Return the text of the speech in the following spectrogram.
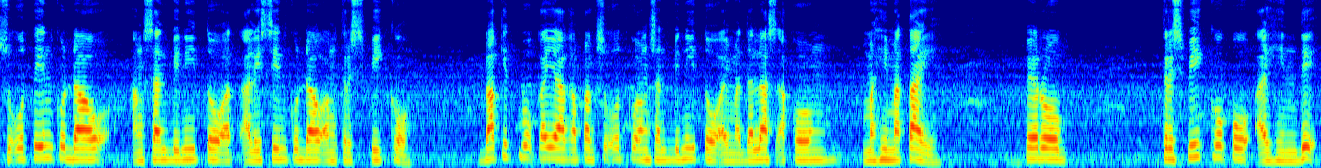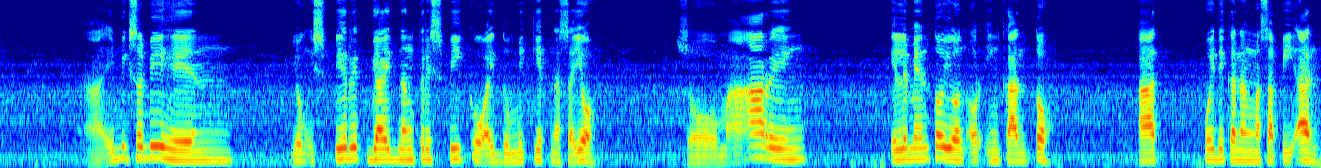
suotin ko daw ang San Benito at alisin ko daw ang Trispico? Bakit po kaya kapag suot ko ang San Benito ay madalas akong mahimatay? Pero Trispico po ay hindi. Ah, ibig sabihin, yung spirit guide ng Trispico ay dumikit na sa'yo. So, maaaring elemento yon or inkanto. At pwede ka nang masapian.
